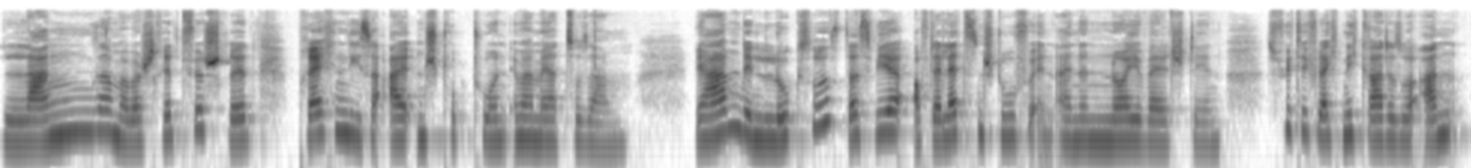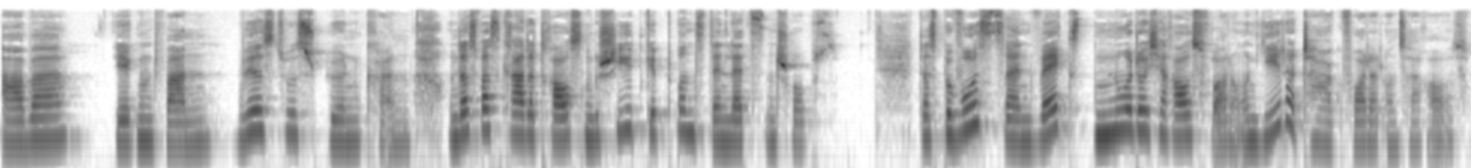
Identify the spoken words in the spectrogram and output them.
langsam, aber Schritt für Schritt brechen diese alten Strukturen immer mehr zusammen. Wir haben den Luxus, dass wir auf der letzten Stufe in eine neue Welt stehen. Es fühlt sich vielleicht nicht gerade so an, aber irgendwann wirst du es spüren können. Und das, was gerade draußen geschieht, gibt uns den letzten Schubs. Das Bewusstsein wächst nur durch Herausforderungen und jeder Tag fordert uns heraus.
